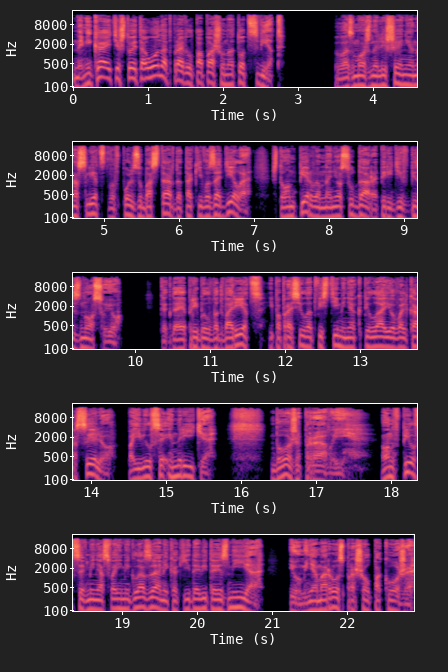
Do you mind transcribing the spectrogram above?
«Намекаете, что это он отправил папашу на тот свет?» Возможно, лишение наследства в пользу бастарда так его задело, что он первым нанес удар, опередив безносую. Когда я прибыл во дворец и попросил отвезти меня к Пилаю Валькарселю, появился Энрике. Боже правый! Он впился в меня своими глазами, как ядовитая змея, и у меня мороз прошел по коже.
